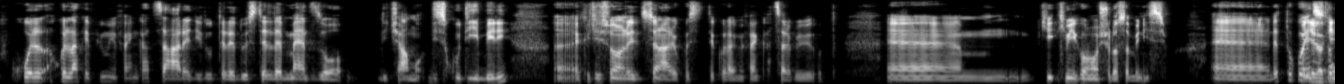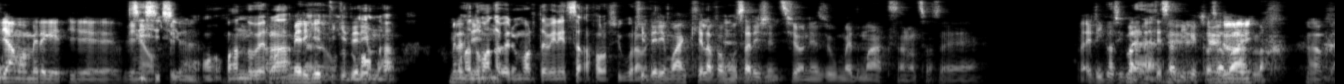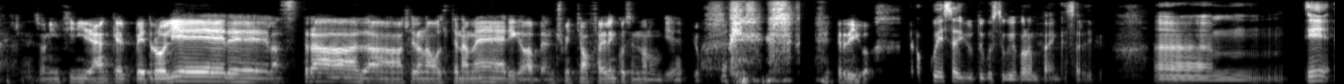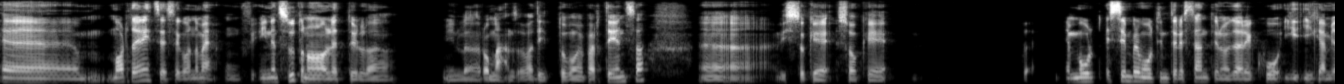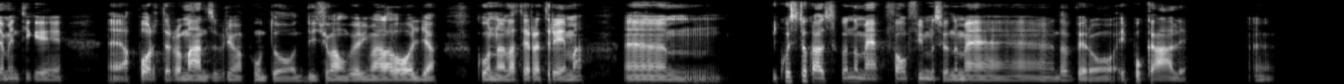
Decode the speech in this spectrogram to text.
quella, quella, che più mi fa incazzare di tutte le due stelle e mezzo, diciamo, discutibili eh, che ci sono nel dizionario, questa è quella che mi fa incazzare più di tutte. Ehm, chi, chi mi conosce lo sa benissimo. Eh, detto questo, lo chiediamo a Mereghetti. Viene sì, sì, sì, quando verrà. A Mereghetti eh, chiederemo. Domanda, una domanda per Morte a Venezia la farò sicuramente. Chiederemo anche la famosa eh. recensione su Mad Max. Non so se Enrico sicuramente Beh, sa di che cosa parlo. Vabbè, ce ne sono infinite, anche il petroliere, la strada, c'era una volta in America, vabbè, non ci mettiamo a fare elenco, se no non viene più. Enrico. Però questa di tutte queste qui è quella che mi fa incazzare di più. Um, e uh, Morta Venezia secondo me un fi- innanzitutto non ho letto il, il romanzo, va detto come partenza, uh, visto che so che è, molt- è, sempre molto interessante notare co- i-, i, cambiamenti che eh, apporta il romanzo, prima appunto dicevamo per i Malavoglia con La Terra Trema. Um, in questo caso secondo me fa un film secondo me davvero epocale. Eh,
